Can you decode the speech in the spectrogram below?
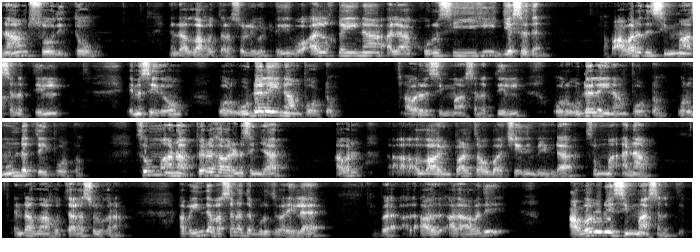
நாம் சோதித்தோம் என்று அல்லாஹு தாலா சொல்லிவிட்டு அல்கைனா அலா குருசிஹி ஜெசதன். அப்ப அவரது சிம்மாசனத்தில் என்ன செய்தோம்? ஒரு உடலை நாம் போட்டோம். அவரது சிம்மாசனத்தில் ஒரு உடலை நாம் போட்டோம். ஒரு முண்டத்தை போட்டோம். சும்மா அனா பிறகு அவர் என்ன செஞ்சார்? அவர் அல்லாஹின் பால் தௌபா செய்து மீண்டார். சும்மா அனாப் என்று அல்லாஹு தாலா சொல்கிறான். அப்ப இந்த வசனத்தை பொறுத்தவரையில இப்ப அதாவது அவருடைய சிம்மாசனத்தில்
